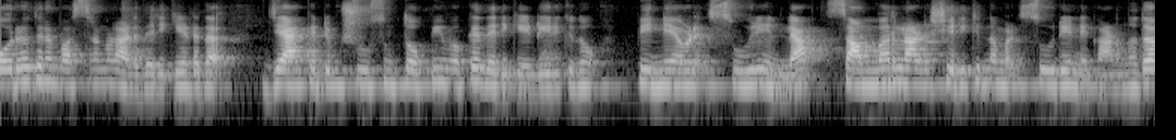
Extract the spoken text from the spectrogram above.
ഓരോ തരം വസ്ത്രങ്ങളാണ് ധരിക്കേണ്ടത്. ജാക്കറ്റും ഷൂസും തൊപ്പിയും ഒക്കെ ധരിക്കേണ്ടിയിരിക്കുന്നു. പിന്നെ അവിടെ സൂര്യനില്ല. സമ്മറിലാണ് ശരിക്കും നമ്മൾ സൂര്യനെ കാണുന്നത്.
